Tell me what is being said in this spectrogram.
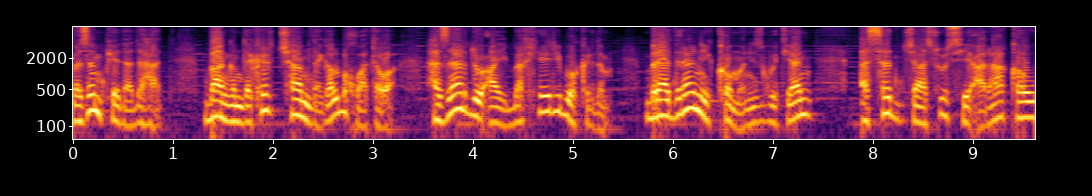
بەزەم پێدا دەهات بانگم دەکرد چام دەگەڵ بخواتەوە هزار دوعای بەخێری بۆ کردم برادرانی کۆمۆنیز گوتیان ئەسد جاسووسی عراقە و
